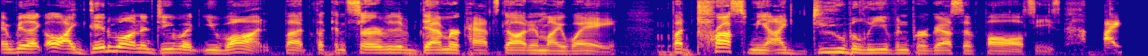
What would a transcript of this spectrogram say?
and be like, oh, I did want to do what you want, but the conservative Democrats got in my way. But trust me, I do believe in progressive policies. I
